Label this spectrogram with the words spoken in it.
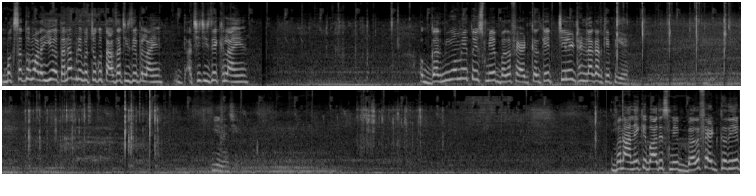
मकसद तो हमारा ये होता है ना, अपने बच्चों को ताज़ा चीज़ें पिलाएँ, अच्छी चीज़ें खिलाएँ। और गर्मियों में तो इसमें बर्फ़ ऐड करके, चिल ठंडा करके पिए। ये ना जी। बनाने के बाद इसमें बर्फ़ ऐड करें,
